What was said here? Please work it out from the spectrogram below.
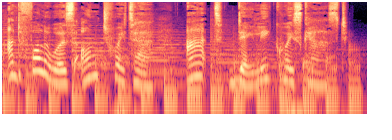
and follow us on Twitter at Daily Quizcast.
